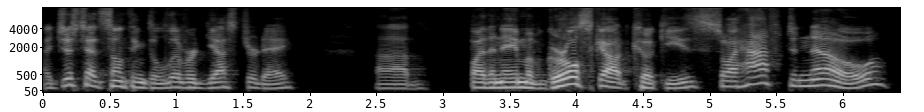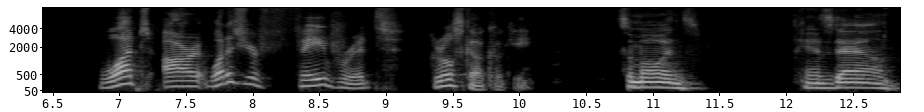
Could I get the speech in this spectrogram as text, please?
I just had something delivered yesterday uh, by the name of Girl Scout cookies. So I have to know what are what is your favorite Girl Scout cookie? Samoans hands down.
